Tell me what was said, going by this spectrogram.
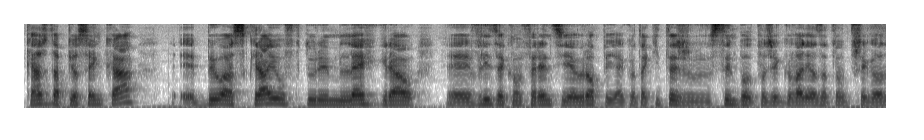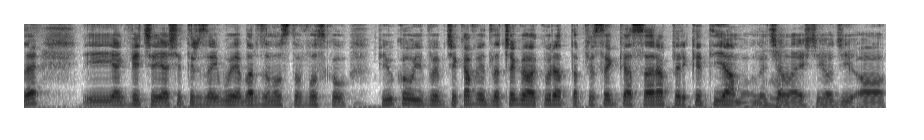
każda piosenka była z kraju, w którym Lech grał e, w Lidze Konferencji Europy, jako taki też symbol podziękowania za tą przygodę. I jak wiecie, ja się też zajmuję bardzo mocno włoską piłką i byłem ciekawy, dlaczego akurat ta piosenka Sara Perché ti amo leciała, jeśli chodzi o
